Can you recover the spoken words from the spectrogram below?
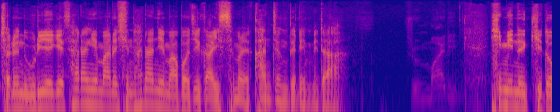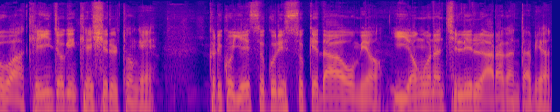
저는 우리에게 사랑이 많으신 하나님 아버지가 있음을 간증드립니다. 힘 있는 기도와 개인적인 계시를 통해 그리고 예수 그리스도께 나아오며 이 영원한 진리를 알아간다면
